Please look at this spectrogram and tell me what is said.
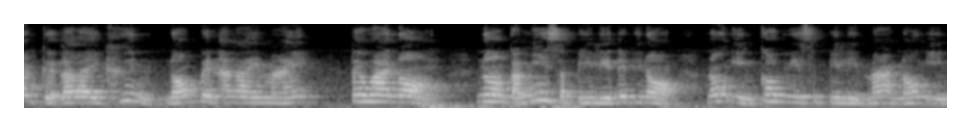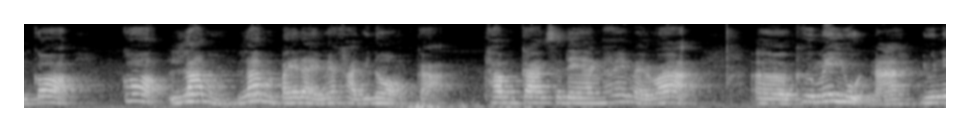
มันเกิดอะไรขึ้น น้องเป็นอะไรไหมแต่ว่าน้อง น้องกับมีสปิริตได้พี่น้องน้องอิงก็มีสปิริตมาก น้องอิงก็ก็ล่ำล่ำไปได้ไหมคะพี่น้องกะทำการแสดงให้หมายว่าเออคือไม่หยุดนะ อยู่ใน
